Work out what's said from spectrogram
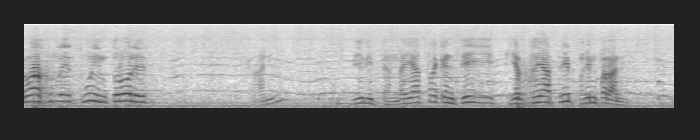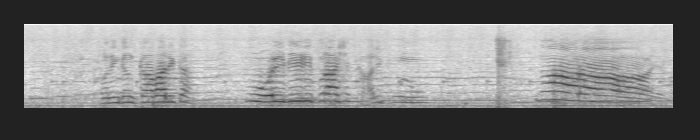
దేవాసురుల యుద్ధం ఇంతలో లేదు. కానీ దీని దండయాత్ర కంటే ఈ తీర్థయాత్రే భరింపరాని ఆత్మలింగం కావాలిట. ఓరి వీడి దురాశ కాలిపోను. నారాయణ!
